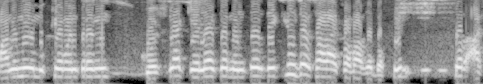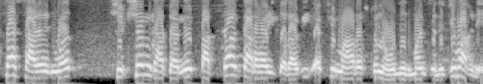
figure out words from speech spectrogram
माननीय मुख्यमंत्र्यांनी घोषणा केल्याच्यानंतर देखील जर शाळा अशा वागत असतील तर अशा शाळेंवर शिक्षण खात्याने तात्काळ कारवाई करावी अशी महाराष्ट्र नवनिर्माण सेनेची मागणी.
